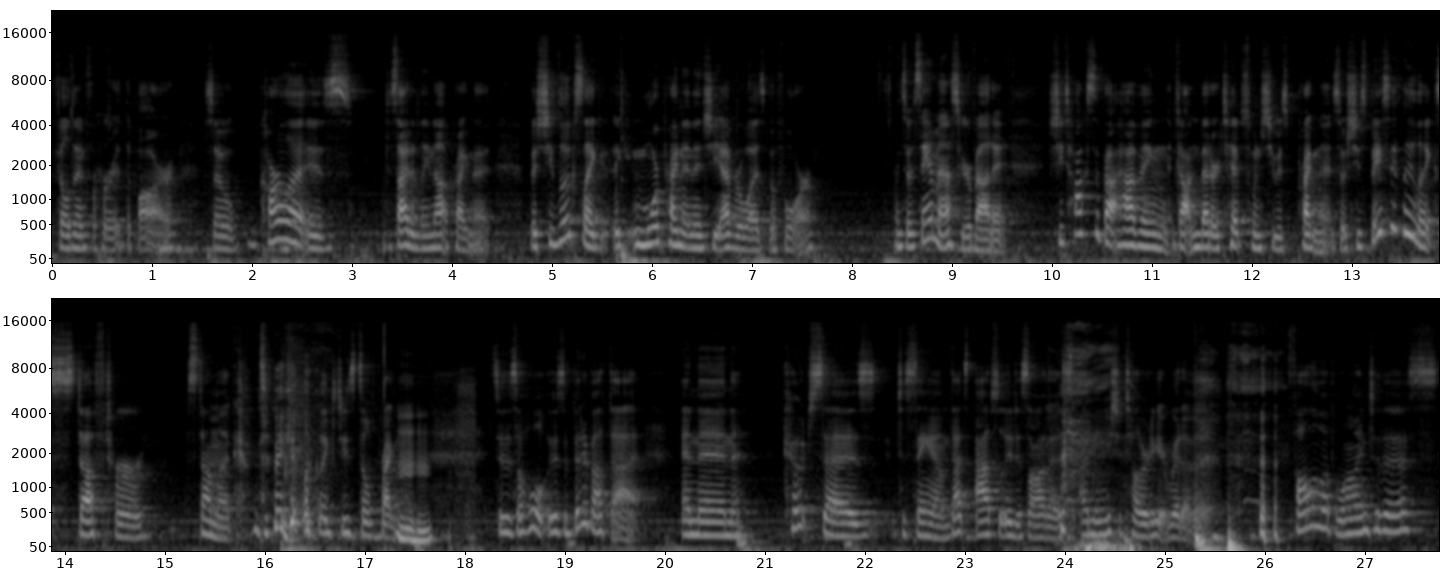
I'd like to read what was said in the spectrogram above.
filled in for her at the bar. So Carla is decidedly not pregnant, but she looks like, like more pregnant than she ever was before. And so Sam asks her about it. She talks about having gotten better tips when she was pregnant. So she's basically like stuffed her stomach to make it look like she's still pregnant. Mm-hmm. So there's a whole there's a bit about that. And then coach says to Sam, that's absolutely dishonest. I mean, you should tell her to get rid of it. Follow up line to this,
